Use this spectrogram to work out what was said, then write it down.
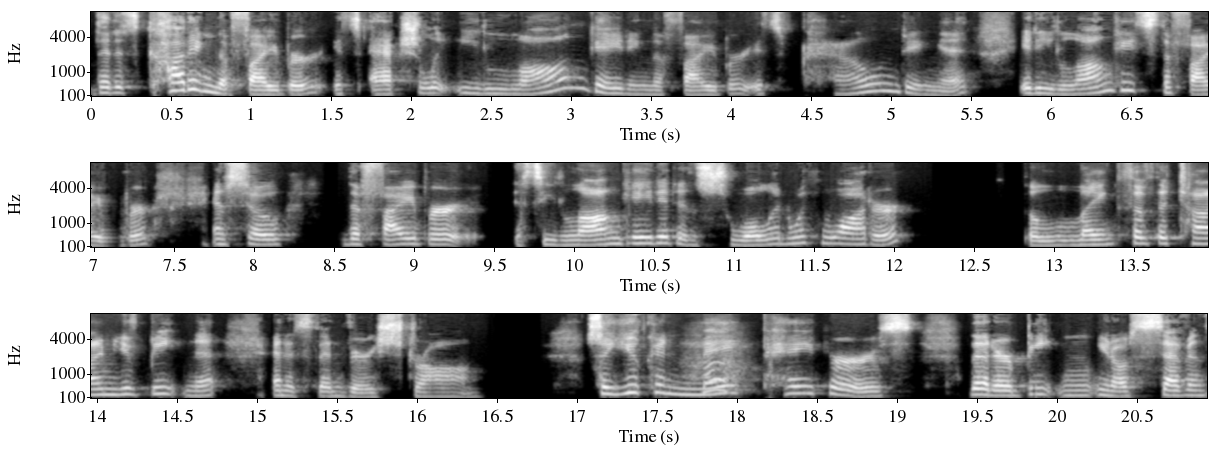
that it's cutting the fiber it's actually elongating the fiber it's pounding it it elongates the fiber and so the fiber is elongated and swollen with water the length of the time you've beaten it and it's then very strong so you can make papers that are beaten, you know, seven,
